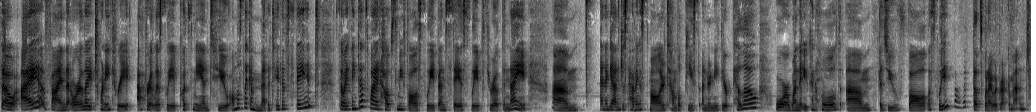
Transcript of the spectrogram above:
So I find that Auralite 23 effortlessly puts me into almost like a meditative state. So I think that's why it helps me fall asleep and stay asleep throughout the night. Um, and again, just having a smaller tumbled piece underneath your pillow or one that you can hold um, as you fall asleep, that's what I would recommend.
